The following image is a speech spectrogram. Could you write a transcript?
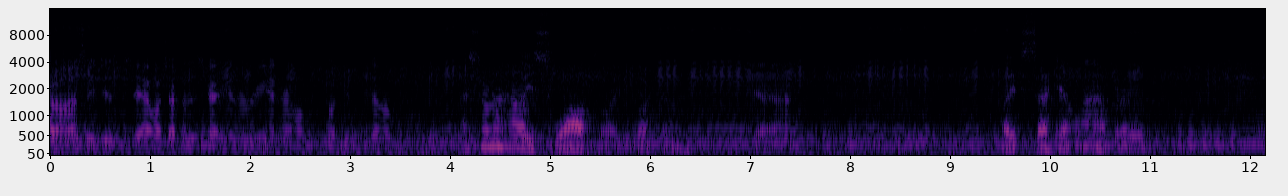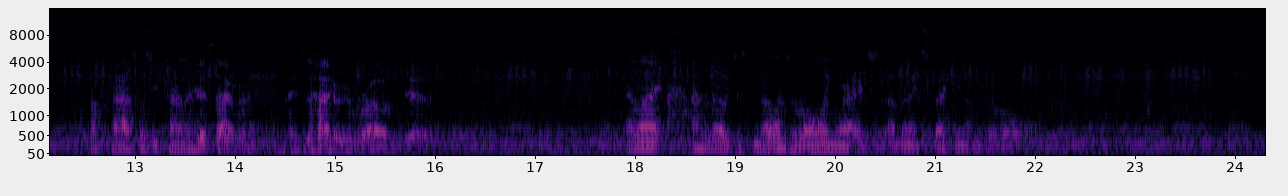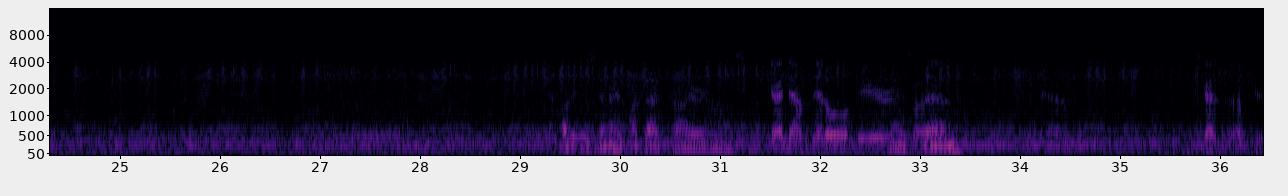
But honestly, just yeah, watch out for this guy's gonna re-enter all fucking dumb. I just don't know how he swapped like fucking Yeah. like second lap, bro. How fast was he trying to hit It's not that even. thing? It's not even rough. Yeah. And like I don't know, just no one's rolling where I ex- I've been expecting them to roll. Oh, dude, was gonna hit my back tire, honestly. Guy down middle up here. There's but, Ben. Yeah. This guy's up your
